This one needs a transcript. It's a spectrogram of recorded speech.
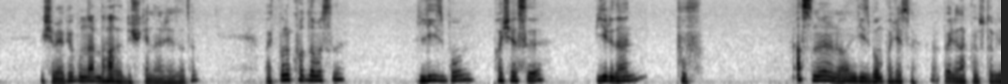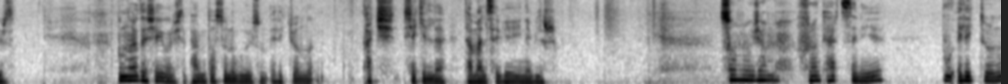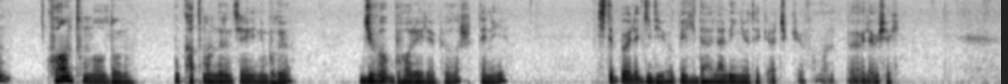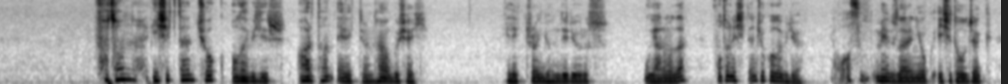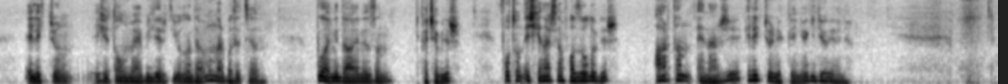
ışıma yapıyor. Bunlar daha da düşük enerji zaten. Bak bunun kodlaması Lisbon paşası birden puf. Aslında önemli olan Lisbon paşası. Böyle de aklını tutabilirsin. Bunlarda şey var işte permütasyonu buluyorsun. Elektronla kaç şekilde temel seviyeye inebilir. Sonra hocam Frank Hertz deneyi bu elektronun kuantumlu olduğunu, bu katmanların şeyini buluyor. Cıva buharı ile yapıyorlar deneyi. İşte böyle gidiyor. Belli değerlerde iniyor tekrar çıkıyor falan. Böyle bir şey. Foton eşikten çok olabilir. Artan elektron. Ha bu şey. Elektron gönderiyoruz. Uyarmada. Foton eşikten çok olabiliyor. Ya asıl mevzular hani yok eşit olacak. Elektron eşit olmayabilir yoluna devam. Bunlar basit zaten. Bu hani daha en azından kaçabilir. Foton eşik enerjisinden fazla olabilir. Artan enerji elektron yükleniyor gidiyor yani.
